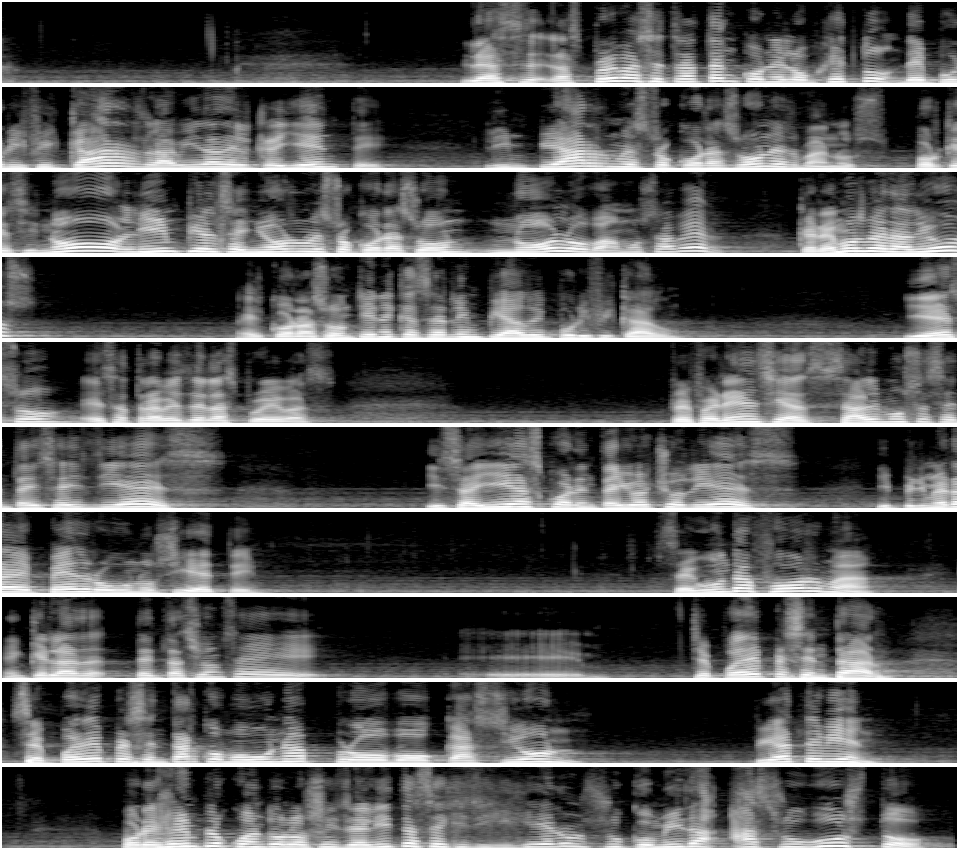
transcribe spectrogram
Las, las, pruebas se tratan con el objeto de purificar la vida del creyente, limpiar nuestro corazón, hermanos, porque si no limpia el Señor nuestro corazón, no lo vamos a ver. ¿Queremos ver a Dios? El corazón tiene que ser limpiado y purificado. Y eso es a través de las pruebas. Referencias, Salmo 66, 10, Isaías 48, 10 y Primera de Pedro 1, 7. Segunda forma en que la tentación se... Eh, se puede presentar, se puede presentar como una provocación. Fíjate bien. Por ejemplo, cuando los israelitas exigieron su comida a su gusto.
